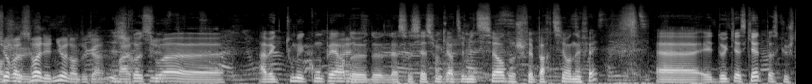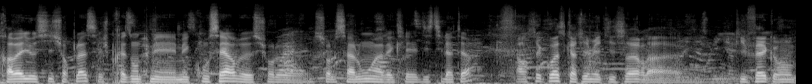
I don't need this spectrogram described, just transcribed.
tu reçois les news en tout cas. Je reçois euh, avec tous mes compères de, l'association Quartier Métisseur dont je fais partie en effet. Euh, et deux casquettes parce que je travaille aussi sur place et je présente mes, conserves sur le, sur le salon avec les distillateurs. Alors, c'est quoi ce Quartier Métisseur là qui fait qu'on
